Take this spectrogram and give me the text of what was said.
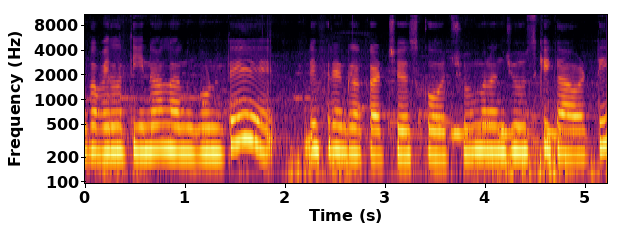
ఒకవేళ తినాలనుకుంటే డిఫరెంట్గా కట్ చేసుకోవచ్చు. మనం జ్యూస్కి కాబట్టి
